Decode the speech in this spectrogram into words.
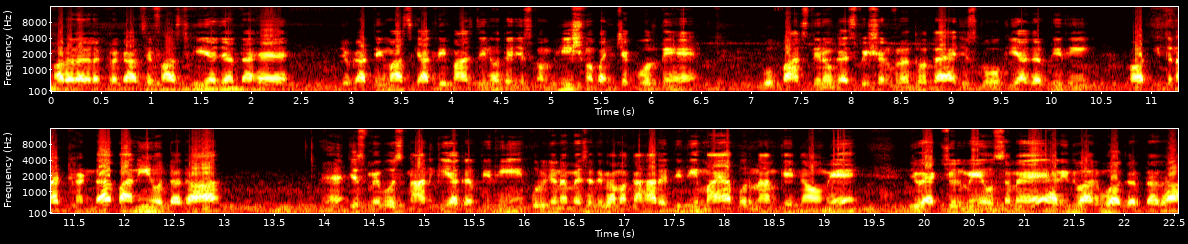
और अलग अलग प्रकार से फास्ट किया जाता है। जो कार्तिक मास के आखिरी पाँच दिन होते हैं, जिसको हम भीष्म पंचक बोलते हैं, वो पाँच दिनों का स्पेशल व्रत होता है, जिसको वो किया करती थी। और इतना ठंडा पानी होता था जिसमें वो स्नान किया करती थी। पूर्व जन्म में सत्यभामा कहाँ रहती थी? मायापुर नाम के गाँव में, जो एक्चुअल में उस समय हरिद्वार हुआ करता था।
